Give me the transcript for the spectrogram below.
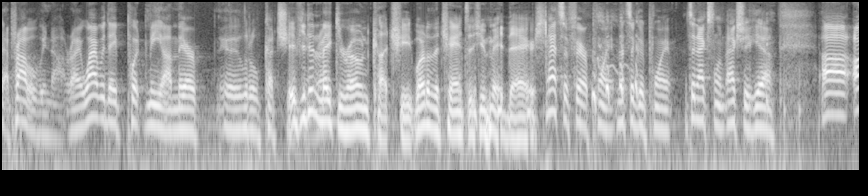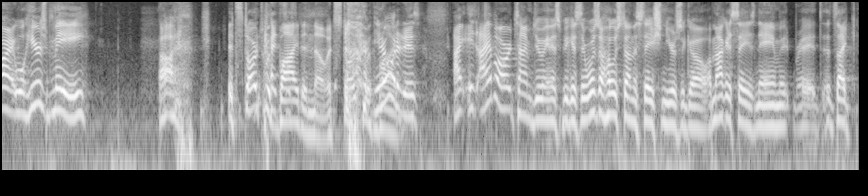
Yeah, probably not, right? Why would they put me on their uh, little cut sheet? If you didn't make your own cut sheet, what are the chances you made theirs? That's a fair point. That's a good point. It's an excellent, actually, yeah. Uh, all right, well, here's me. Uh, it starts with Biden, though. It starts with you know what it is? I, it, I have a hard time doing this because there was a host on the station years ago. I'm not going to say his name. It, it, it's like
